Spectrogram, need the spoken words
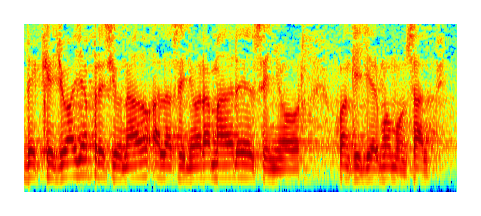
de que yo haya presionado a la señora madre del señor Juan Guillermo Monsalve.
